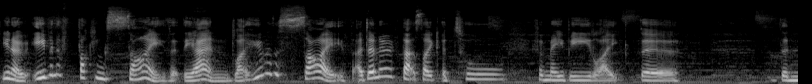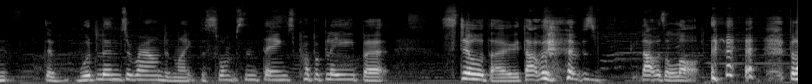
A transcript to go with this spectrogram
you know, even a fucking scythe at the end. Like, who has a scythe? I don't know if that's like a tool for maybe like the, the, the woodlands around and like the swamps and things, probably, but still though, that was, that was a lot. but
